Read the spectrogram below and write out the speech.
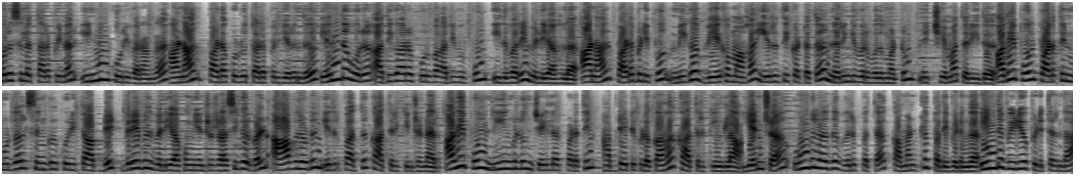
ஒரு சில தரப்பினர் இன்னும் கூறி வராங்க. ஆனால் படக்குழு தரப்பில் இருந்து எந்த ஒரு அதிகாரப்பூர்வ அறிவிப்பும் இதுவரை வெளியாகல. ஆனால் படப்பிடிப்பு மிக வேகமாக இறுதி கட்டத்தை நெருங்கி வருவது மட்டும் நிச்சயமா தெரியுது. அதே போல் படத்தின் முதல் சிங்கிள் குறித்த அப்டேட் விரைவில் வெளியாகும் என்று ரசிகர்கள் ஆவலுடன் எதிர்பார்த்து காத்திருக்கின்றனர். அதே போல் நீங்களும் ஜெயிலர் படத்தின் அப்டேட்டுகளுக்காக காத்திருக்கீங்களா என்ற உங்களது விருப்பத்தை கமெண்ட்ல பதிவிடுங்க. இந்த வீடியோ பிடித்திருந்தா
